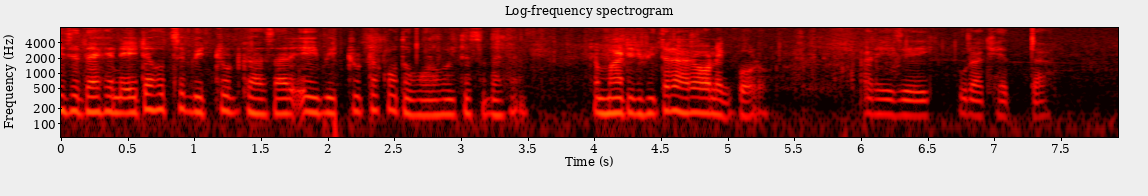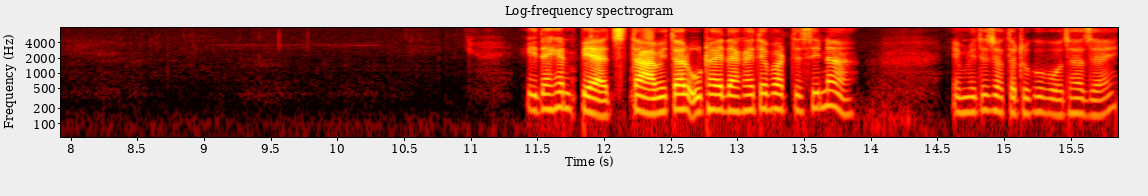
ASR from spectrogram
এই যে দেখেন, এইটা হচ্ছে বিটরুট গাছ আর এই বিটরুটটা কত বড় হইতেছে দেখেন। এটা মাটির ভিতরে আরও অনেক বড়। আর এই যে এই পুরা ক্ষেতটা। এই দেখেন পেঁয়াজ, তা আমি তো আর উঠাই দেখাইতে পারতেছি না। এমনিতে যতটুকু বোঝা যায়,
